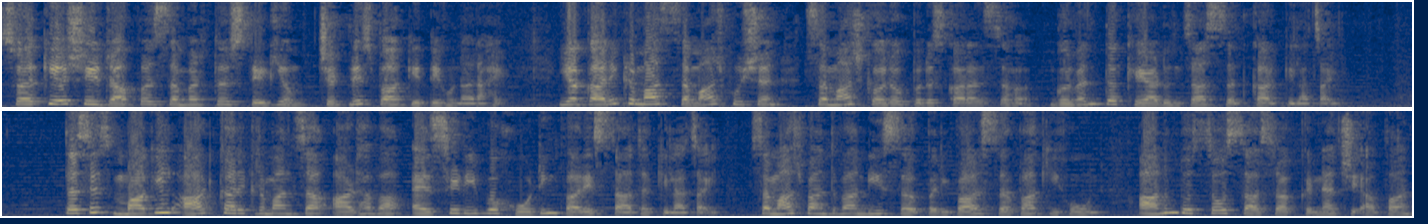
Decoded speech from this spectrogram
स्वर्गीय श्री रापर समर्थ स्टेडियम चिटणीस बाग येथे होणार आहे. या कार्यक्रमात समाजभूषण समाज गौरव पुरस्कारांसह गुणवंत खेळाडूंचा सत्कार केला जाईल. तसेच मागील आठ कार्यक्रमांचा आढावा एलसीडी व होर्डिंगद्वारे सादर केला जाईल. समाज बांधवांनी सहपरिवार सहभागी होऊन आनंदोत्सव साजरा करण्याचे आवाहन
